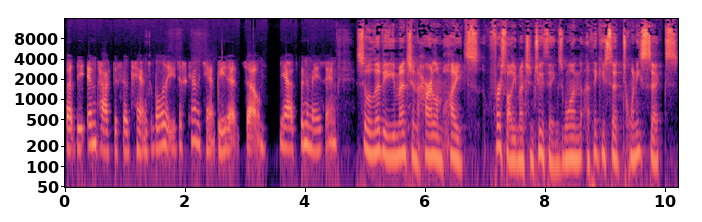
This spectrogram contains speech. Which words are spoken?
but the impact is so tangible that you just kind of can't beat it. So yeah, it's been amazing. So, Alivya, you mentioned Harlem Heights. First of all, you mentioned two things. One, I think you said 26.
